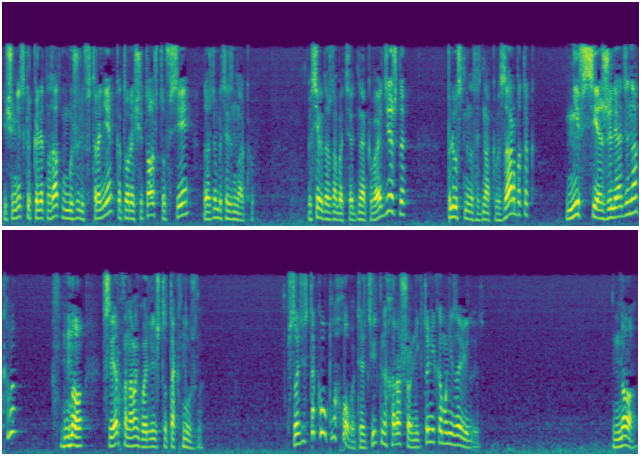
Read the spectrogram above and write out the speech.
еще несколько лет назад мы жили в стране, которая считала, что все должны быть одинаковы. У всех должна быть одинаковая одежда, плюс-минус одинаковый заработок. Не все жили одинаково, но сверху нам говорили, что так нужно. Что здесь такого плохого? Это действительно хорошо, никто никому не завидует. Но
